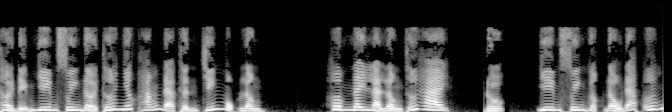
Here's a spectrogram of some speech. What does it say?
Thời điểm Diêm xuyên đời thứ nhất hắn đã thỉnh chiến một lần. Hôm nay là lần thứ hai. Được. Diêm xuyên gật đầu đáp ứng.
